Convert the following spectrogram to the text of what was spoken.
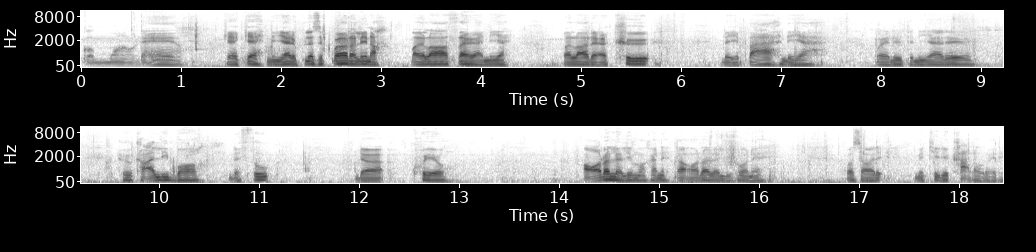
còn món nào Damn. kè kè nè nhà được plus super rồi nè bây lo sao cái nè bây lo để khứ để ba để ya bây giờ từ nè để khứ khá li bò để su để quail ở đó là li mà này ta ở đó là li con này. Có sao đấy mấy thứ đi khá là vậy đi.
